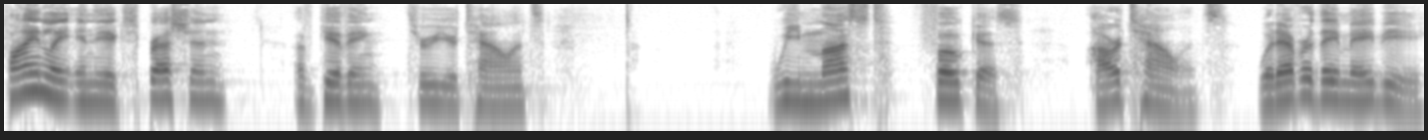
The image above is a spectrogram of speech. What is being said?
Finally, in the expression of giving through your talents, we must focus our talents, whatever they may be,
